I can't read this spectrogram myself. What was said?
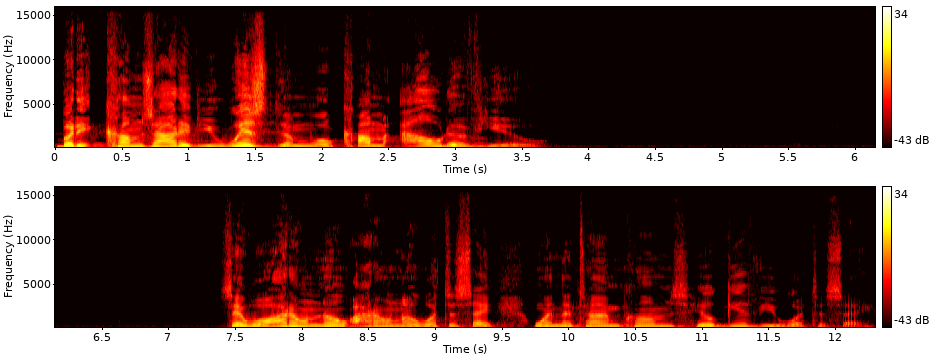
But it comes out of you. Wisdom will come out of you. Say, well, I don't know. I don't know what to say. When the time comes, He'll give you what to say.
